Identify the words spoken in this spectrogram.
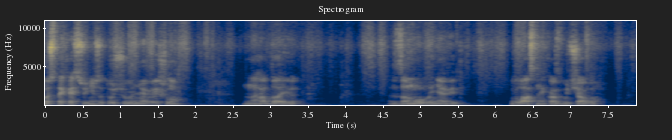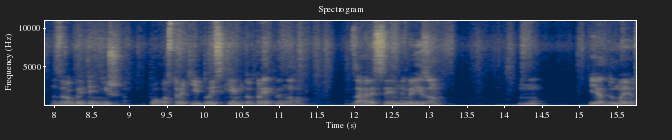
Ось таке сьогодні заточування вийшло. Нагадаю, замовлення від власника звучало зробити ніж по гостроті близьким до бритвеного з агресивним різом. Ну, я думаю,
